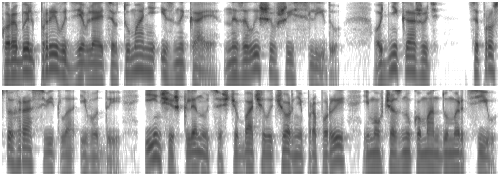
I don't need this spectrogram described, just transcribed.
Корабель-привид з'являється в тумані і зникає, не залишивши сліду. Одні кажуть, це просто гра світла і води, інші ж клянуться, що бачили чорні прапори і мовчазну команду мерців,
